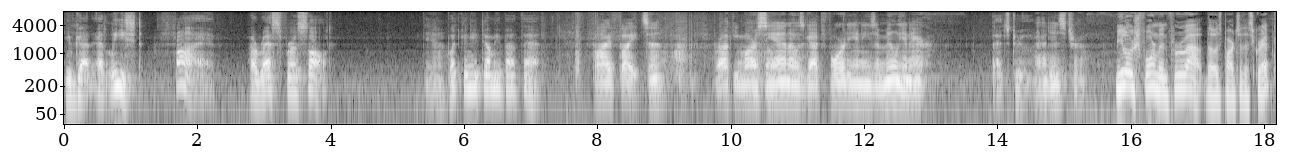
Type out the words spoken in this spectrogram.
You've got at least five arrests for assault. Yeah. What can you tell me about that? Five fights, huh? Rocky Marciano's got 40 and he's a millionaire. That's true. That is true. Milos Forman threw out those parts of the script.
